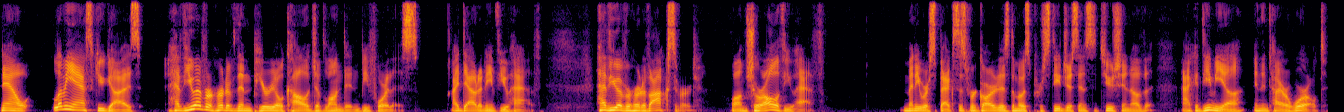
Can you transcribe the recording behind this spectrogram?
Now, let me ask you guys have you ever heard of the Imperial College of London before this? I doubt any of you have. Have you ever heard of Oxford? Well, I'm sure all of you have. In many respects, it's regarded as the most prestigious institution of academia in the entire world.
